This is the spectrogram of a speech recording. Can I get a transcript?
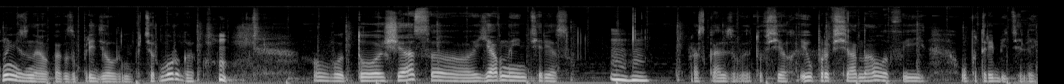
ну, не знаю, как за пределами Петербурга, вот, то сейчас э, явный интерес. Проскальзывает у всех, и у профессионалов, и у потребителей.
